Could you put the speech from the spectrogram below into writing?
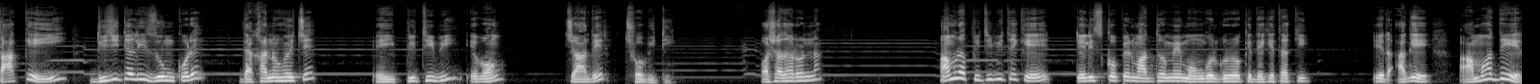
তাকেই ডিজিটালি জুম করে দেখানো হয়েছে এই পৃথিবী এবং চাঁদের ছবিটি। অসাধারণ না? আমরা পৃথিবী থেকে টেলিস্কোপের মাধ্যমে মঙ্গল গ্রহকে দেখে থাকি। এর আগে আমাদের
